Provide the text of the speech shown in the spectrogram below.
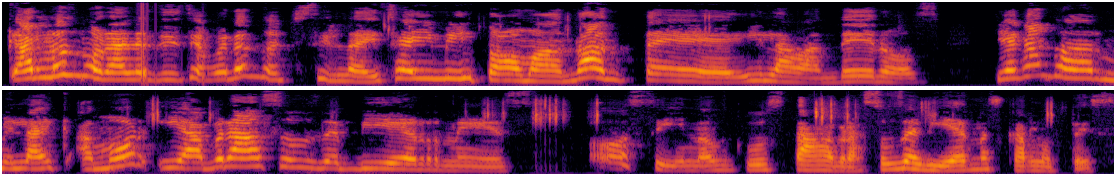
Carlos Morales dice, buenas noches, Isla Isa y mi comandante y lavanderos. Llegando a dar mi like, amor y abrazos de viernes. Oh, sí, nos gusta. Abrazos de viernes, Carlotes.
